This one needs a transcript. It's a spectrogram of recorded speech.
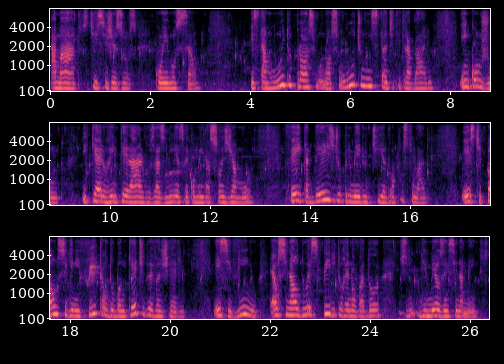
Amados, disse Jesus com emoção, está muito próximo o nosso último instante de trabalho em conjunto e quero reiterar-vos as minhas recomendações de amor, feita desde o primeiro dia do apostolado. Este pão significa o do banquete do Evangelho. Esse vinho é o sinal do Espírito renovador de, de meus ensinamentos.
